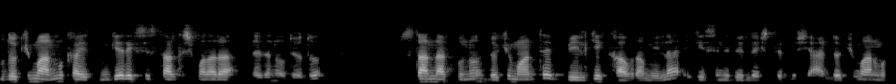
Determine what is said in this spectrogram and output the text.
Bu doküman mı kayıt mı gereksiz tartışmalara neden oluyordu. Standart bunu dokümante bilgi kavramıyla ikisini birleştirmiş. Yani doküman mı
